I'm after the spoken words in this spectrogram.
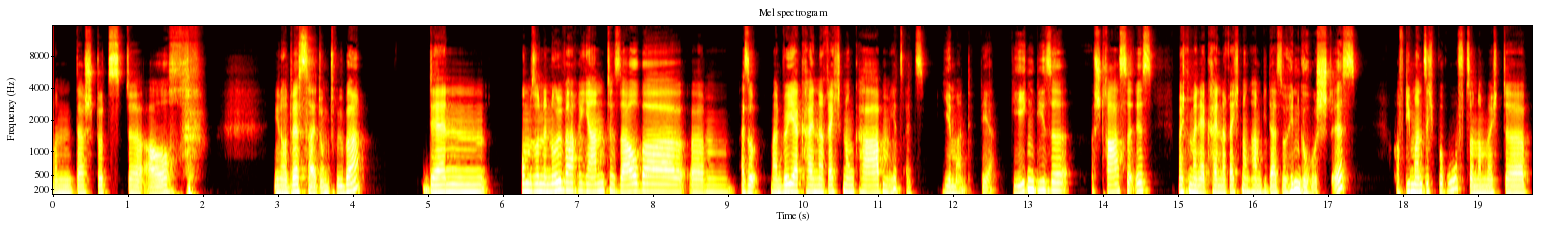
und da stutzte auch die Nordwestzeitung drüber. Denn um so eine Nullvariante sauber, ähm, also man will ja keine Rechnung haben, jetzt als jemand, der gegen diese Straße ist, möchte man ja keine Rechnung haben, die da so hingehuscht ist, auf die man sich beruft, sondern möchte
